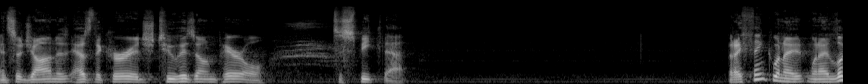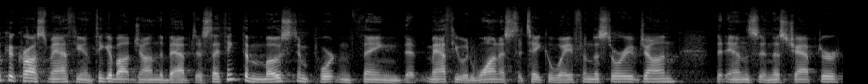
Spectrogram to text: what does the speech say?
And so John has the courage to his own peril to speak that. But I think when I, when I look across Matthew and think about John the Baptist, I think the most important thing that Matthew would want us to take away from the story of John that ends in this chapter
